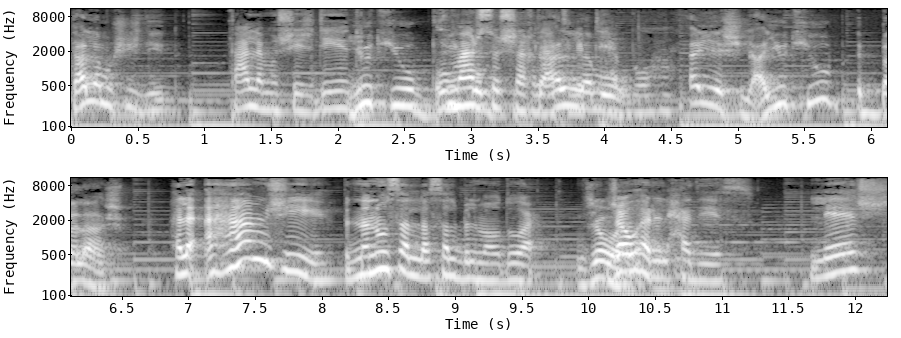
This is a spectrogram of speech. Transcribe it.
تعلموا شيء جديد. فتعلموا شيء جديد. يوتيوب ومارسوا الشغلات اللي بتحبوها. أي شيء على يوتيوب ببلاش. هلا أهم شيء بدنا نوصل لصلب الموضوع. جوهر. جوهر الحديث. ليش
